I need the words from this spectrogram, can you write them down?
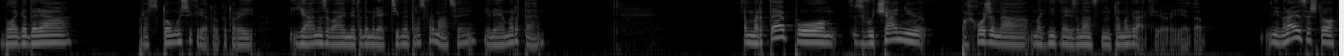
благодаря простому секрету, который я называю методом реактивной трансформации или МРТ. МРТ по звучанию похоже на магнитно-резонансную томографию. И это мне нравится, что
